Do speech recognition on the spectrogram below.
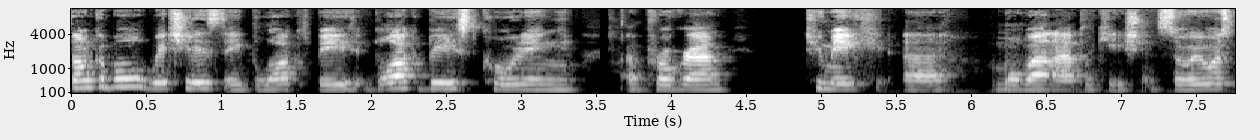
Thunkable, which is a block-based block-based coding uh, program to make uh, mobile applications. So it was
